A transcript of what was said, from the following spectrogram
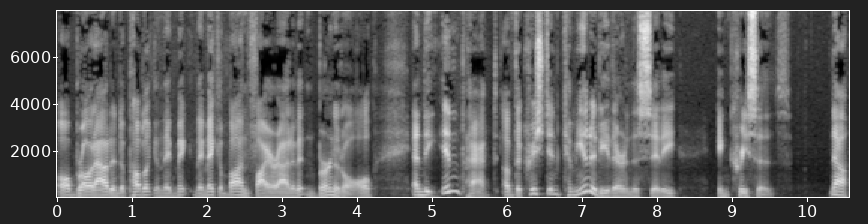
all brought out into public and they make, they make a bonfire out of it and burn it all. And the impact of the Christian community there in the city increases. Now,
